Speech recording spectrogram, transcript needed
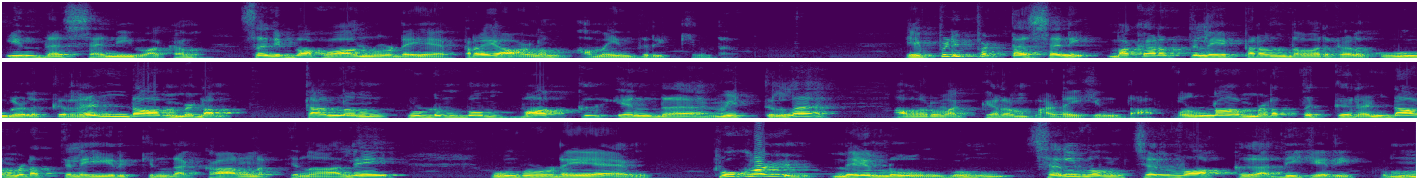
இந்த சனி வகம் சனி பகவானுடைய பிரயாணம் அமைந்திருக்கின்றது. இப்படிப்பட்ட சனி? மகரத்திலே பிறந்தவர்களுக்கு உங்களுக்கு ரெண்டாம் இடம் தனம் குடும்பம் வாக்கு என்ற வீட்டில் அவர் வக்கிரம் அடைகின்றார். ஒன்றாம் இடத்துக்கு ரெண்டாம் இடத்திலே இருக்கின்ற காரணத்தினாலே உங்களுடைய புகழ் மேலோங்கும் செல்வம் செல்வாக்கு அதிகரிக்கும்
